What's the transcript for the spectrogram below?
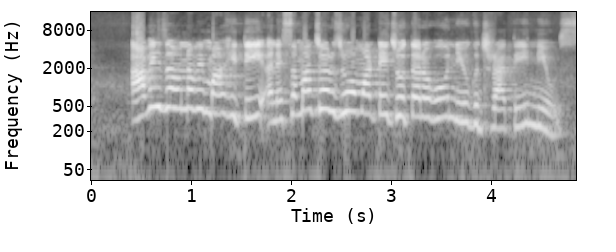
આવી જ અવનવી માહિતી અને સમાચાર જોવા માટે જોતા રહો ન્યૂ ગુજરાતી ન્યૂઝ.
